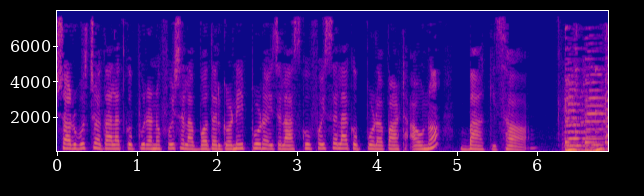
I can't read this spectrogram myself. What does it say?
सर्वोच्च अदालतको पुरानो फैसला बदर गर्ने पूर्ण इजलासको फैसलाको पूर्ण पाठ आउन बाँकी छ।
